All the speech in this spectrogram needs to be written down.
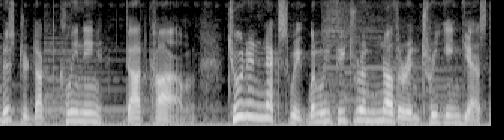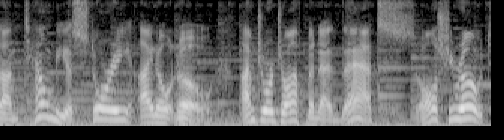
MrDuctCleaning.com. Tune in next week when we feature another intriguing guest on Tell Me a Story I Don't Know. I'm George Hoffman, and that's all she wrote.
